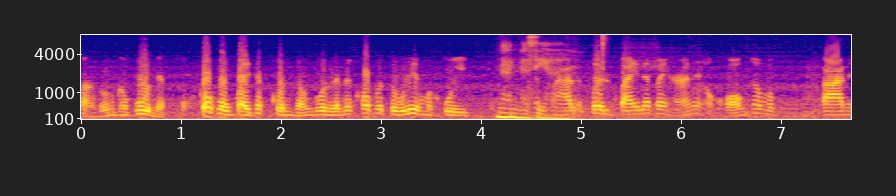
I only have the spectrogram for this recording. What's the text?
ฝั่งนู้นเขาพูดเนี่ย ก็คงไปสักคนสองคนแล้วไปเคาะประตูเรียกมาคุยนั่นนะสิพาฮะเปิดไปแล้วไปหาเนี่ยเอาของเข้ามาปาใน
